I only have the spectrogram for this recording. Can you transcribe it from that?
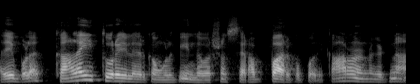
அதே போல் கலைத்துறையில் இருக்கவங்களுக்கு இந்த வருஷம் சிறப்பாக இருக்க போகுது. காரணம் என்ன கேட்டிங்கன்னா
